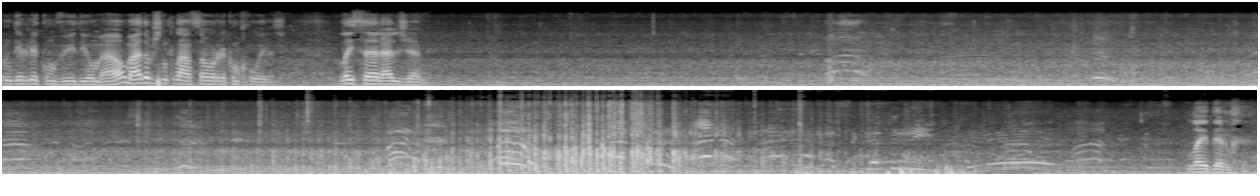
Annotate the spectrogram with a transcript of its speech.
ندير لكم فيديو معاهم. عاد باش نطلع نصور لكم خويلات. الله يسهل على الجميع. الله يدير الخير.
